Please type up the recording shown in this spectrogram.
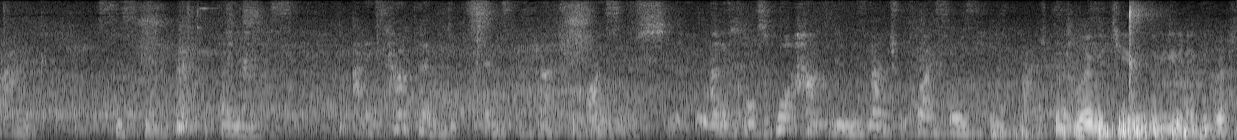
Bank system failures. And it's happened since the financial crisis. And of course, what happened in the financial crisis is banks Going to go over to your unit first.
